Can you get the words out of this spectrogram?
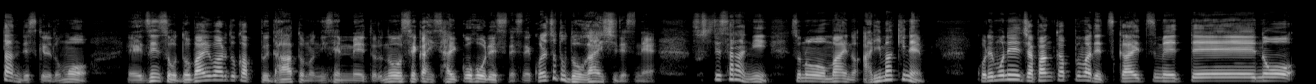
たんですけれども、え、前走ドバイワールドカップダートの2000メートルの世界最高峰レースですね。これちょっと度外視ですね。そしてさらに、その前の有馬記念。これもね、ジャパンカップまで使い詰めての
